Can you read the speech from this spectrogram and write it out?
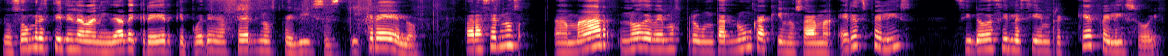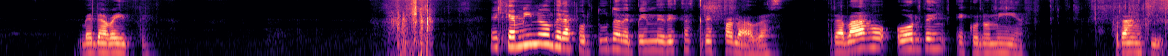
Los hombres tienen la vanidad de creer que pueden hacernos felices, y créelo, para hacernos amar no debemos preguntar nunca a quien nos ama, ¿eres feliz? Sino decirle siempre, qué feliz soy. Benavente. El camino de la fortuna depende de estas tres palabras. Trabajo, orden, economía. Tranquilo.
